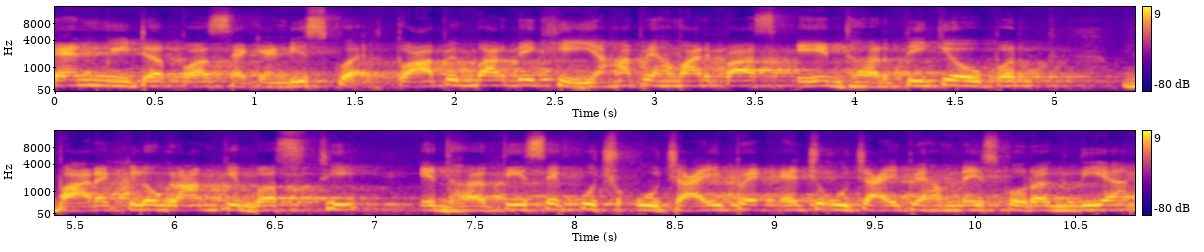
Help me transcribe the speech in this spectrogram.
10 मीटर पर सेकेंड स्क्वायर। तो आप एक बार देखिए, यहाँ पे हमारे पास ए धरती के ऊपर 12 किलोग्राम की वस्तु थी। ये धरती से कुछ ऊंचाई पे एच ऊंचाई पे हमने इसको रख दिया।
